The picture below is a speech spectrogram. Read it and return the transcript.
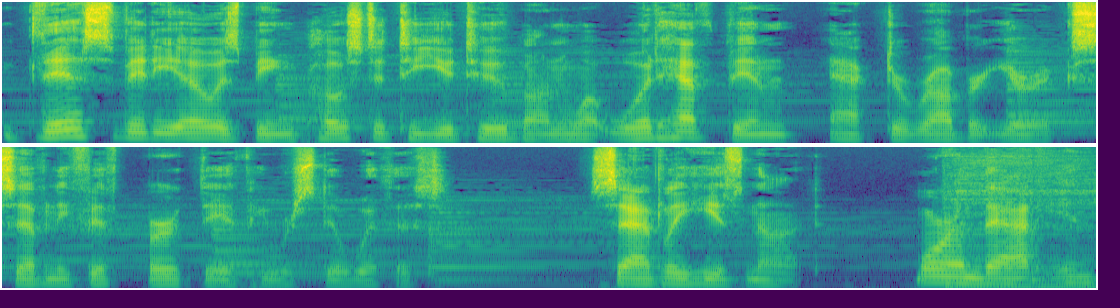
This video is being posted to YouTube on what would have been actor Robert Urich's 75th birthday if he were still with us. Sadly, he is not. More on that in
